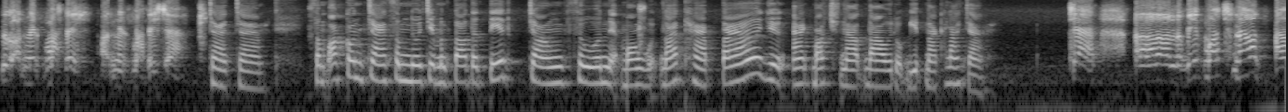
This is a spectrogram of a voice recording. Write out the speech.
គឺអត់មានបាត់ទេអត់មានបាត់ទេចាចាចាសូមអរគុណចាសំណួរជាបន្តទៅទៀតចង់សួរអ្នកបងវដាថាតើយើងអាចបោះឆ្នោតដោយរបៀបណាខ្លះចាចាអឺរបៀបបោះឆ្នោតអឺ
